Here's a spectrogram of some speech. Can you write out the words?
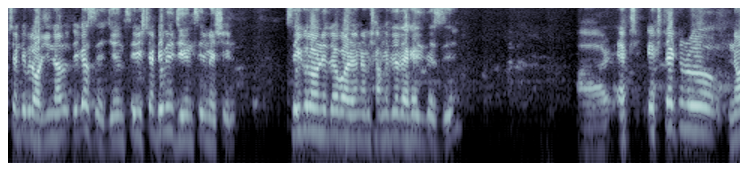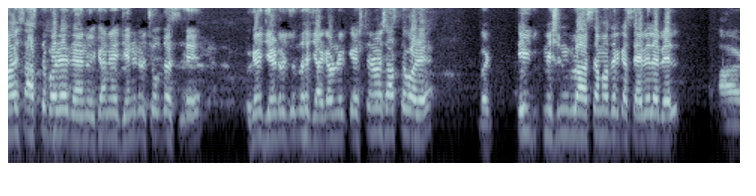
স্ট্যান্ড টেবিল অরিজিনাল ঠিক আছে? জিএমসি স্ট্যান্ড টেবিল জিএমসির মেশিন সেইগুলো নিতে পারেন, আমি সামনে দিয়ে দেখাই দিতেছি। আর এক্সট্রা একটু নয়েস আসতে পারে দেন ওইখানে জেনারেটর চলতেছে। ওইখানে জেনারেটর চলতেছে, যার কারণে একটু এক্সট্রা নয়েস আসতে পারে। এই মেশিনগুলো আছে আমাদের কাছে অ্যাভেলেবেল আর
